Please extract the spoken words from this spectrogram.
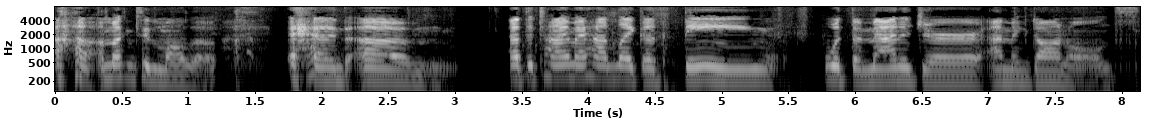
uh, I'm not going to say the mall though. And um, at the time, I had like a thing with the manager at McDonald's.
